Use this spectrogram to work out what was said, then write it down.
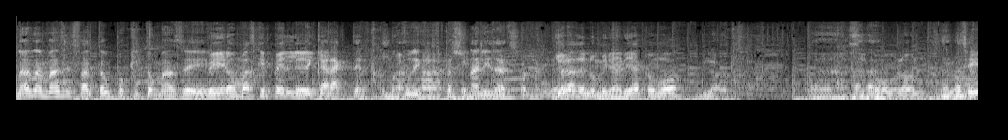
Nada más le falta un poquito más de, Pero más que pele. de carácter, como tú dijiste, personalidad. Personalidad. Yo la denominaría como. Blood. Ah, sí, como blonde. Sí,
